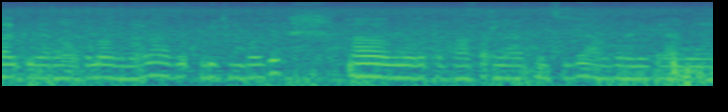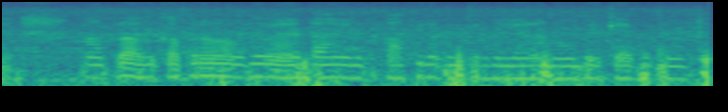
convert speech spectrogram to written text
கழட்டி தானே ஆகணும். அதனால் அது குடிக்கும்போது அவங்கக்கிட்ட பார்த்துடலாம் அப்படின்னு சொல்லி அவங்க நினைக்கிறாங்க. அப்புறம் அதுக்கப்புறம் அவங்க வேண்டாம் எனக்கு காஃபி நான் குடிக்கிறது இல்லை நான் நோம்பு இருக்கேன் அப்படின்னு சொல்லிட்டு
